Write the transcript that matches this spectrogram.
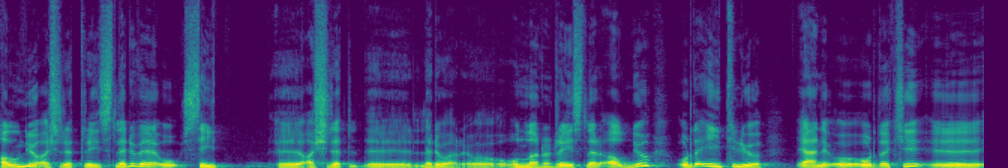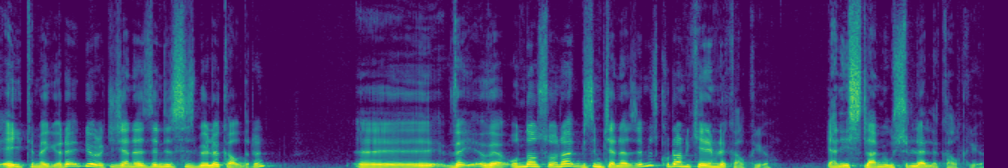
alınıyor aşiret reisleri ve o Seyit e, aşiretleri var. Onların reisleri alınıyor, orada eğitiliyor. Yani oradaki e, eğitime göre diyor ki cenazenizi siz böyle kaldırın. E, ve, ve ondan sonra bizim cenazemiz Kur'an-ı Kerim'le kalkıyor. Yani İslami usullerle kalkıyor.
